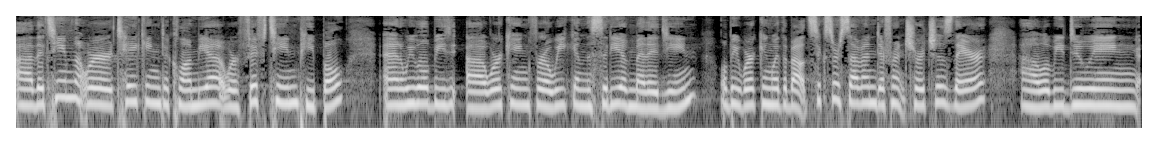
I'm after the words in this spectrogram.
Uh, the team that we're taking to Colombia, we're 15 people, and we will be uh, working for a week in the city of Medellin. We'll be working with about six or seven different churches there. Uh, we'll be doing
